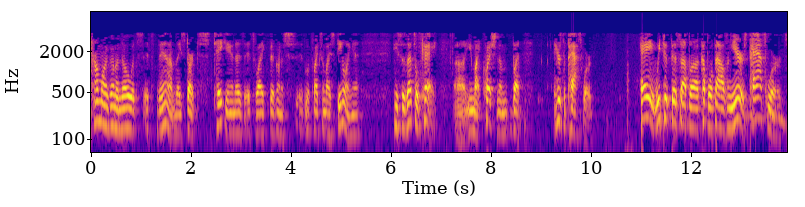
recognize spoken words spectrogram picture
how am I going to know it's it's them?" They start taking it as it's like they're going to. It looks like somebody's stealing it. He says, "That's okay. Uh, you might question them, but here's the password. Hey, we took this up a couple of thousand years. Passwords.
